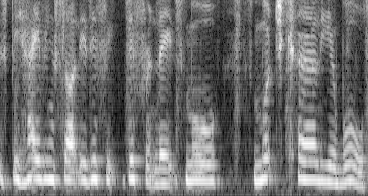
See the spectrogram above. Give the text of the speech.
is behaving slightly diff differently. It's more, it's much curlier wool,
